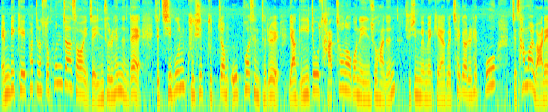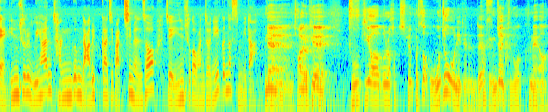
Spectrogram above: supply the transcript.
MBK 파트너스 혼자서 이제 인수를 했는데 이제 지분 99.5%를 약 2조 4천억 원에 인수하는 주식 매매 계약을 체결을 했고 이제 3월 말에 인수를 위한 잔금 납입까지 마치면서 이제 인수가 완전히 끝났습니다. 네, 자 이렇게 두 기업을 합치면 벌써 5조 원이 되는데 그렇습니다. 굉장히 규모가 크네요.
